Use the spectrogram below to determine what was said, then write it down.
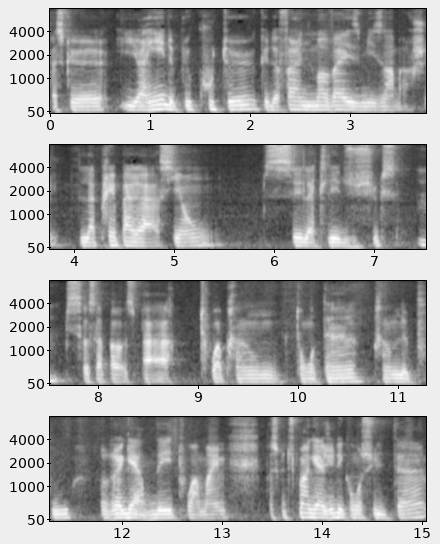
parce qu'il n'y a rien de plus coûteux que de faire une mauvaise mise en marché. La préparation, c'est la clé du succès. Mm. Puis ça, ça passe par toi prendre ton temps, prendre le pouls, regarder toi-même. Parce que tu peux engager des consultants,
